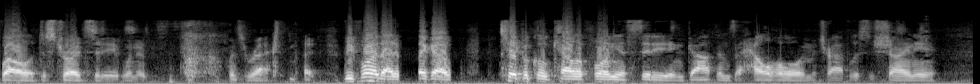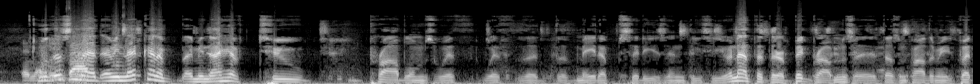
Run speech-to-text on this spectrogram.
well a destroyed city when it was wrecked, but before that it was like a typical California city, and Gotham's a hellhole, and Metropolis is shiny and, well, I mean, doesn't that, that? I mean, that kind of. I mean, I have two problems with with the the made up cities in DCU, and not that they're big problems. It doesn't bother me, but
